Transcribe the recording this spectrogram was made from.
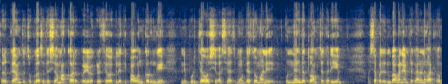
तर काही आमचं चुकलं असेल तर क्षमा कर. वेळेवेळी सेवा केली ती पावन करून घे. आणि पुढच्या वर्षी अशाच मोठ्या जोमाने पुन्हा एकदा तू आमच्या घरी ये. अशा पद्धतीने बाबांनी आमच्या गाणं घातलं.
